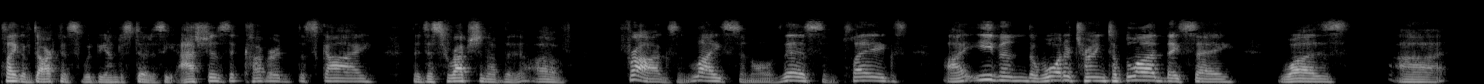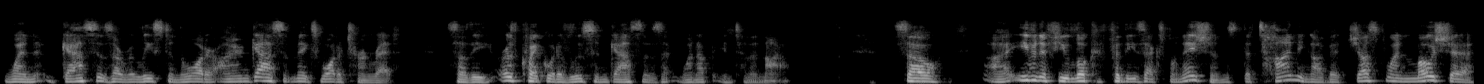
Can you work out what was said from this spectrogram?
plague of darkness would be understood as the ashes that covered the sky, the disruption of the of frogs and lice and all of this and plagues uh, even the water turning to blood, they say, was uh, when gases are released in the water, iron gas, it makes water turn red. So the earthquake would have loosened gases that went up into the Nile. So uh, even if you look for these explanations, the timing of it, just when Moshe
